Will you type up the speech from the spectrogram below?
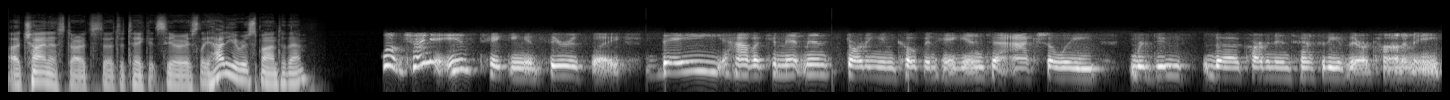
uh, China starts to, to, take it seriously. How do you respond to them? Well, China is taking it seriously. They have a commitment starting in Copenhagen to actually reduce the carbon intensity of their economy,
